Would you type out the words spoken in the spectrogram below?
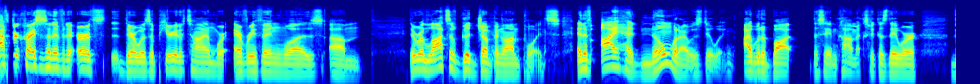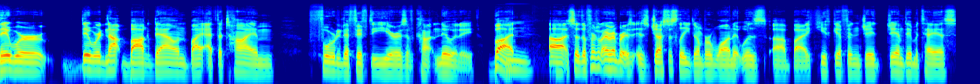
after Crisis on Infinite Earths, there was a period of time where everything was. Um, there were lots of good jumping on points, and if I had known what I was doing, I would have bought the same comics because they were they were they were not bogged down by at the time forty to fifty years of continuity. But Mm, uh, so the first one I remember is, is Justice League number one. It was uh, by Keith Giffen, J. J.M. DeMatteis,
